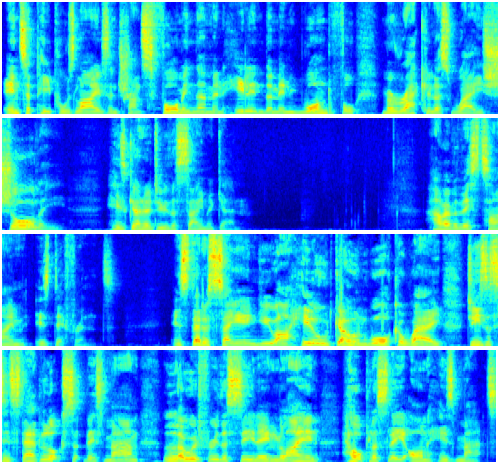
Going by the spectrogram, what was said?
into people's lives and transforming them and healing them in wonderful, miraculous ways. Surely he's going to do the same again. However, this time is different. Instead of saying, You are healed, go and walk away, Jesus instead looks at this man lowered through the ceiling, lying helplessly on his mat,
